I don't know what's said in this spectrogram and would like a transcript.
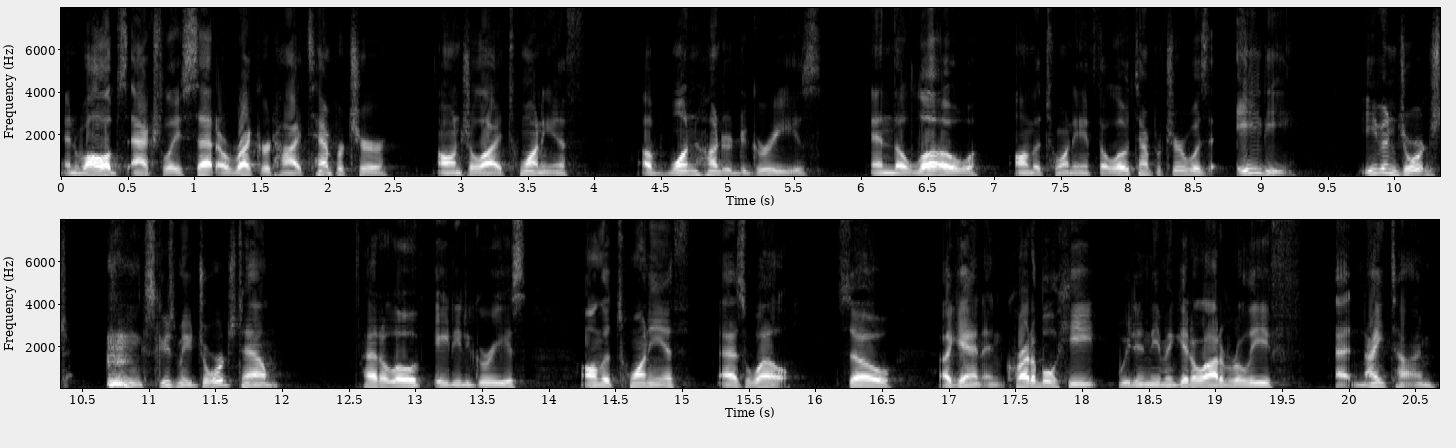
and Wallops actually set a record high temperature on July 20th of 100 degrees, and the low on the 20th, the low temperature was 80. Even George, excuse me, Georgetown had a low of 80 degrees on the 20th as well. So again, incredible heat. We didn't even get a lot of relief at nighttime,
